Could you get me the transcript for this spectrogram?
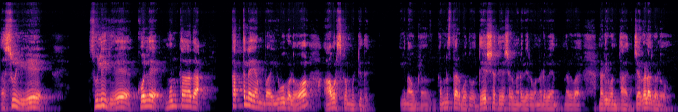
ಅಸೂಯೆ, ಸುಲಿಗೆ, ಕೊಲೆ ಮುಂತಾದ ಕತ್ತಲೆ ಎಂಬ ಇವುಗಳು ಆವರಿಸ್ಕೊಂಡ್ಬಿಟ್ಟಿದೆ. ಈಗ ನಾವು ಗಮನಿಸ್ತಾ ಇರ್ಬೋದು, ದೇಶ, ದೇಶಗಳ ನಡುವೆ ಇರುವ, ನಡುವೆ ನಡುವೆ, ನಡೆಯುವಂತಹ ಜಗಳಗಳು,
